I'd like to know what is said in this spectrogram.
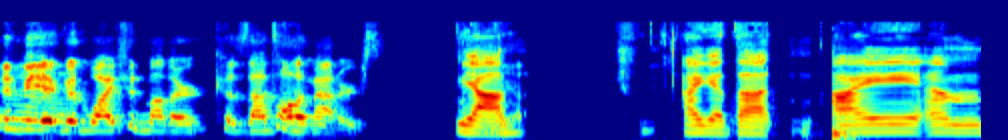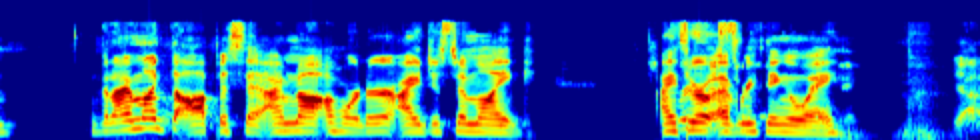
and be a good wife and mother? Because that's all that matters. Yeah. yeah. I get that. I am, but I'm like the opposite. I'm not a hoarder. I just am like, I throw everything away. Yeah.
